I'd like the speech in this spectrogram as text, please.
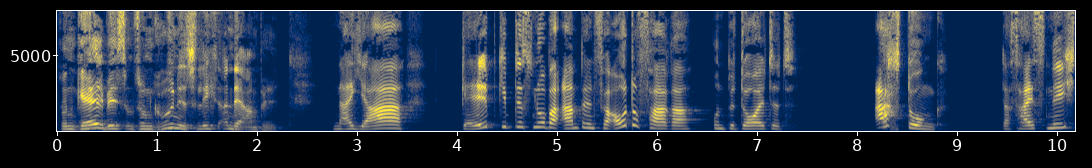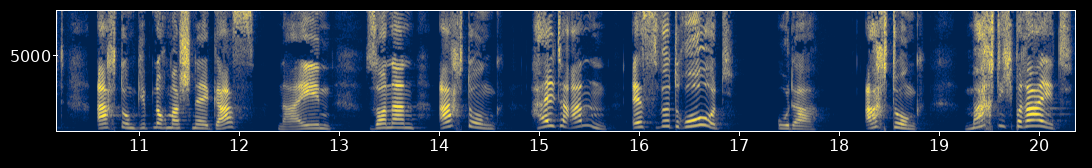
so ein gelbes und so ein grünes Licht an der Ampel? Na ja, gelb gibt es nur bei Ampeln für Autofahrer und bedeutet Achtung. Das heißt nicht Achtung, gib noch mal schnell Gas. Nein, sondern Achtung, halte an, es wird rot. Oder Achtung, mach dich bereit,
